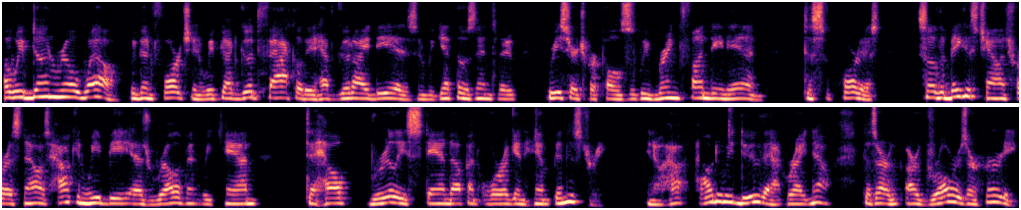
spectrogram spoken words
but we've done real well. We've been fortunate. We've got good faculty, have good ideas, and we get those into research proposals. We bring funding in to support us. So the biggest challenge for us now is how can we be as relevant we can to help really stand up an Oregon hemp industry? You know, how, how do we do that right now? Because our, our growers are hurting,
